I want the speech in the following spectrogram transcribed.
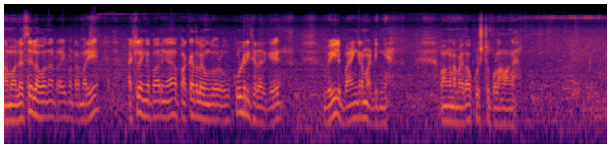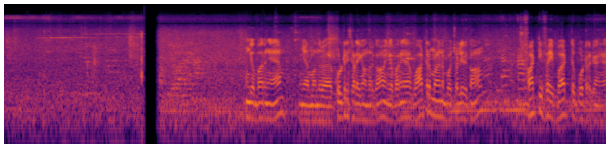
நம்ம லெஃப்ட் சைடில் தான் ட்ரைவ் பண்ணுற மாதிரி. ஆக்சுவலாக இங்கே பாருங்கள் பக்கத்தில் உங்கள் ஒரு கூல்ட்ரிங்க்ஸ் கடை இருக்குது வெயில் பயங்கரமாக அடிங்க வாங்க நம்ம ஏதாவது குடிச்சிட்டு போகலாம் வாங்க. இங்கே பாருங்கள் இங்கே நம்ம வந்து கூல்ட்ரிங்க்ஸ் கடைக்கு வந்திருக்கோம். இங்கே பாருங்கள் வாட்டர் மெலன் இப்போ சொல்லியிருக்கோம். ஃபார்ட்டி ஃபைவ் பாட்டு போட்டிருக்காங்க.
